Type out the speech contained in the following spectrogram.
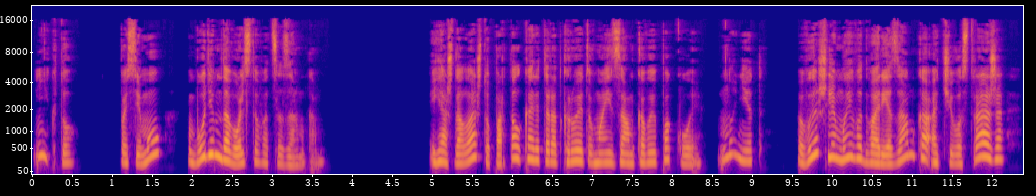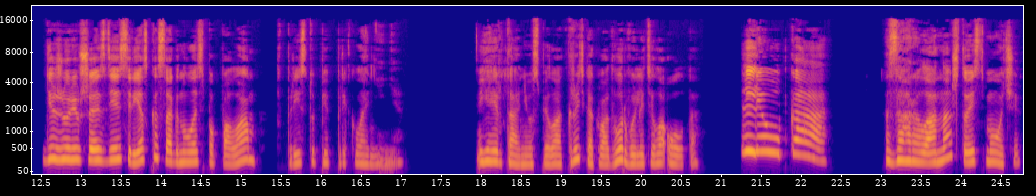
никто. Посему будем довольствоваться замком. Я ждала, что портал Каритер откроет в мои замковые покои, но нет. Вышли мы во дворе замка, отчего стража, дежурившая здесь, резко согнулась пополам в приступе преклонения. Я и рта не успела открыть, как во двор вылетела Олта. «Любка!» Заорала она, что есть мочи,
